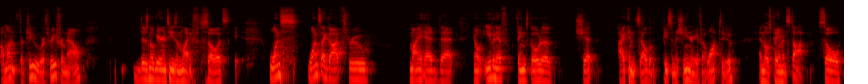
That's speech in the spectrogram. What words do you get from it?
a month or two or three from now. There's no guarantees in life. So it's it, once once I got through my head that you know even if things go to shit, I can sell the piece of machinery if I want to, and those payments stop. So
